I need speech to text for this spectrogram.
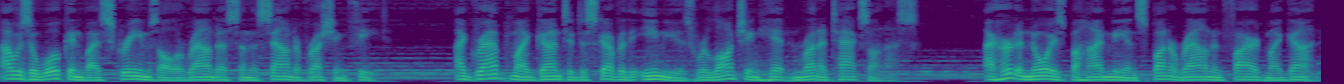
I was awoken by screams all around us and the sound of rushing feet. I grabbed my gun to discover the emus were launching hit and run attacks on us. I heard a noise behind me and spun around and fired my gun.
